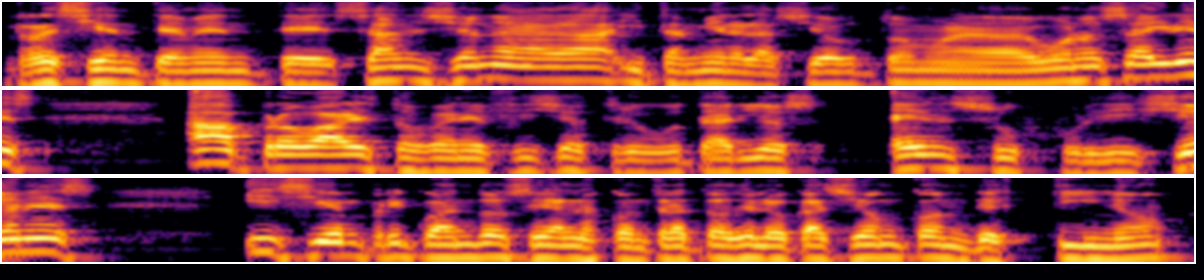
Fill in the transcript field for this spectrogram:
recientemente sancionada y también a la Ciudad Autónoma de Buenos Aires a aprobar estos beneficios tributarios en sus jurisdicciones y siempre y cuando sean los contratos de locación con destino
